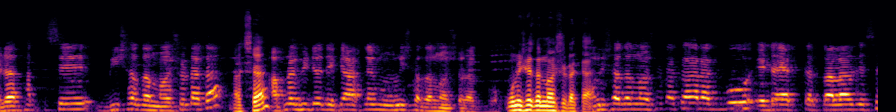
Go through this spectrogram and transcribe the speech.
এটা থাকতেছে বিশ হাজার নয়শো টাকা। আচ্ছা। আপনার ভিডিও দেখে আসলে আমি উনিশ হাজার নয়শো রাখব। উনিশ হাজার নয়শো টাকা। উনিশ হাজার নয়শো টাকা রাখব। এটা একটা কালার গেছে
